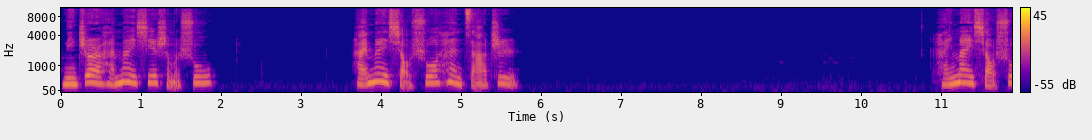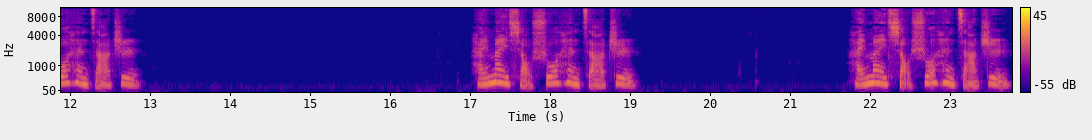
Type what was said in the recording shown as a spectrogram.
你这儿还卖些什么书？还卖小说和杂志。还卖小说和杂志，还卖小说和杂志，还卖小说和杂志，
